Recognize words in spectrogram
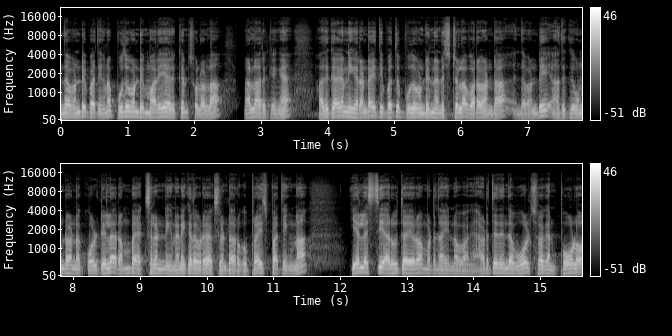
இந்த வண்டி பார்த்திங்கன்னா புது வண்டி மாதிரியே இருக்குதுன்னு சொல்லலாம். நல்லா இருக்குங்க. அதுக்காக நீங்கள் ரெண்டாயிரத்தி பத்து புது வண்டின்னு நினச்சிட்டுலாம் வர வேண்டாம். இந்த வண்டி அதுக்கு உண்டான குவாலிட்டியில் ரொம்ப எக்ஸலண்ட் நீங்கள் நினைக்கிறத விட எக்ஸலண்ட்டாக இருக்கும். ப்ரைஸ் பார்த்திங்கன்னா ஏழு லட்சத்தி அறுபத்தாயிரரூவா மட்டும்தான் இன்னோவாங்க. அடுத்தது இந்த வோல்ஸ் வேகன் போலோ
